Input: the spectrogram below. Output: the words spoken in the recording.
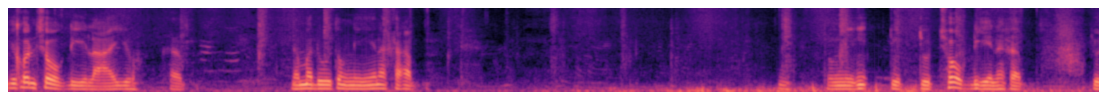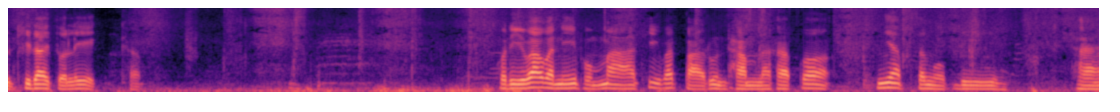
มีคนโชคดีหลายอยู่ครับเดี๋ยวมาดูตรงนี้นะครับนี่ตรงนี้จุดจุดโชคดีนะครับ จุดที่ได้ตัวเลขครับ พอดีว่าวันนี้ผมมาที่วัดป่ารุนธรรมนะครับ ก็เงียบสงบดีทาง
